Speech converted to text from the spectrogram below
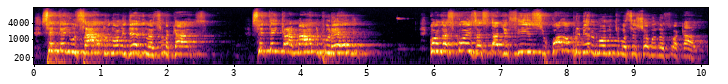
Você tem usado o nome dele na sua casa? Você tem clamado por ele? Quando as coisas estão tá difíceis, qual é o primeiro nome que você chama na sua casa?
